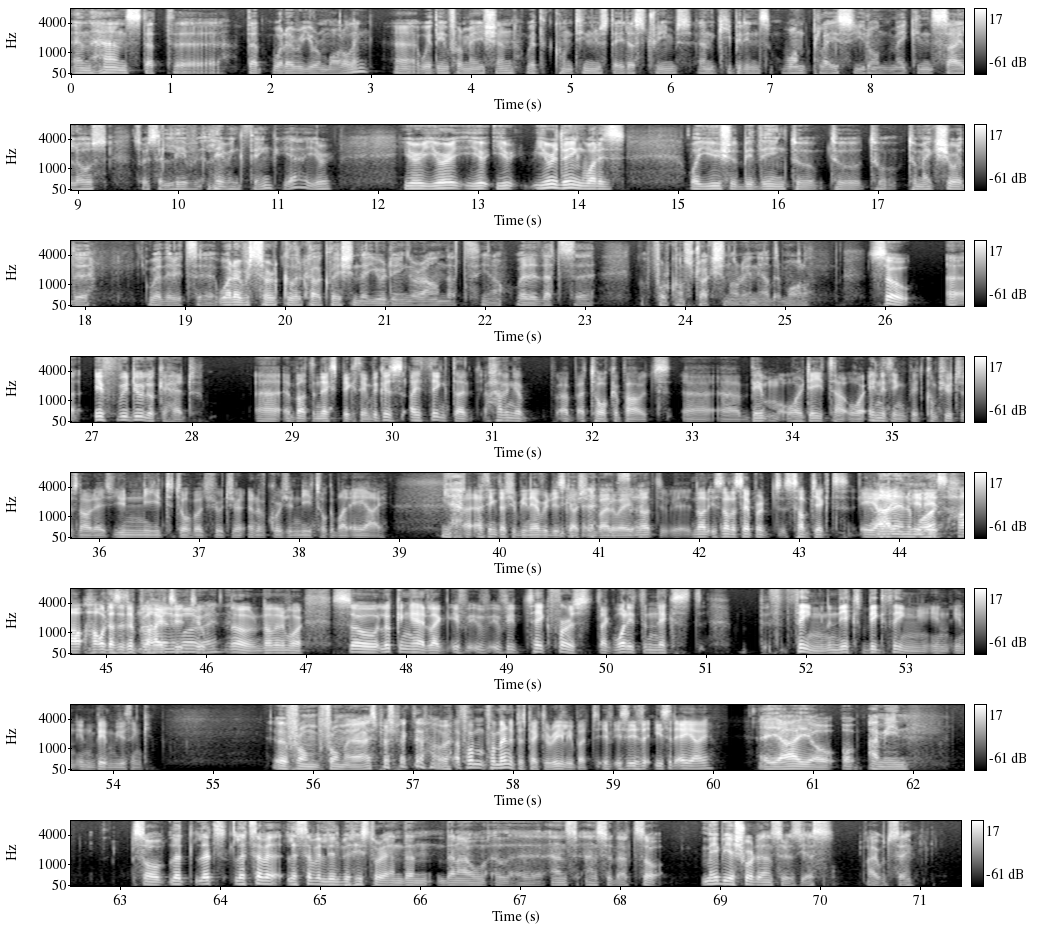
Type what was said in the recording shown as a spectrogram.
enhance that uh, that whatever you're modeling. Uh, with information, with continuous data streams, and keep it in one place. You don't make in silos, so it's a live living thing. Yeah, you're you're you're you're you're, you're doing what is what you should be doing to to to to make sure the whether it's uh, whatever circular calculation that you're doing around that you know whether that's uh, for construction or any other model So, uh, if we do look ahead uh, about the next big thing, because I think that having a, a, a talk about uh, uh, BIM or data or anything with computers nowadays, you need to talk about future, and of course, you need to talk about AI. Yeah I, think that should be in every discussion. by the way, Exactly. not not it's not a separate subject. AI. Not anymore. It is how how does it apply to, anymore, to right? no not anymore. So looking ahead, like if if if you take first, like what is the next thing, the next big thing in in in BIM? You think? uh, from from AI's perspective or Uh, From from any perspective, really. But if, is is it, is it AI? AI or, or I mean so let let's let's have a let's have a little bit history and then then I'll uh, answer answer that. So maybe a short answer is yes, I would say.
